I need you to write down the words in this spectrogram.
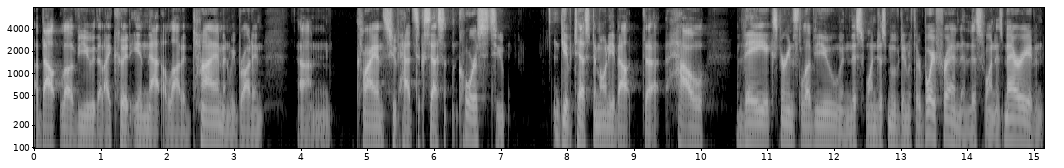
about Love U that I could in that allotted time. And we brought in um, clients who've had success in the course to give testimony about uh, how they experienced Love U And this one just moved in with their boyfriend, and this one is married. And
